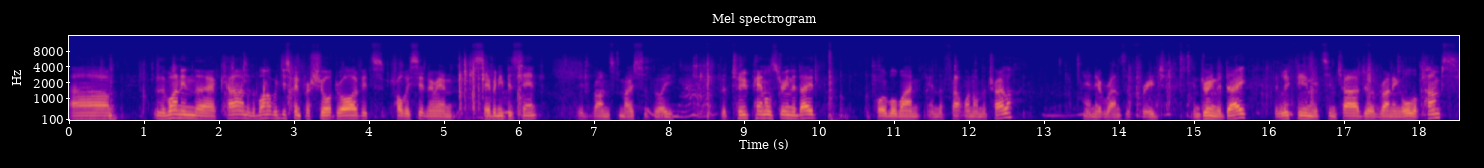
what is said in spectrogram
Um, the one in the car under the bonnet, we just went for a short drive. It's probably sitting around 70%. It runs most of the, the two panels during the day, the portable one and the front one on the trailer. And it runs the fridge. And during the day, the lithium, it's in charge of running all the pumps,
